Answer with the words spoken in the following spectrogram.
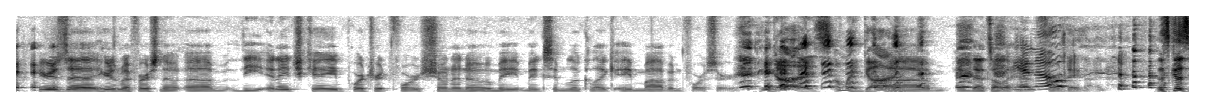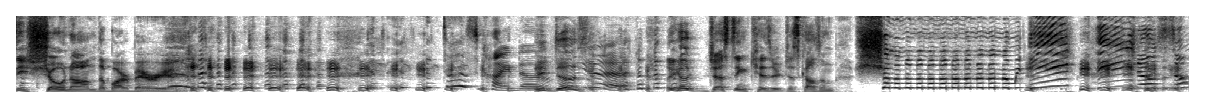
here's uh here's my first note. Um, the NHK portrait for Shonannoumi makes him look like a mob enforcer. He does. oh my god. Um, and that's all I have you know? for day nine. It's because he's Shonan the Barbarian. it, it, it, does kind of. He does. Yeah. like how Justin Kizzard just calls him You know, some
